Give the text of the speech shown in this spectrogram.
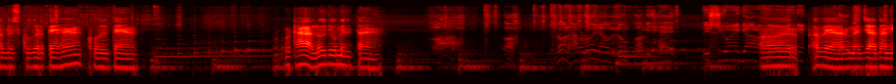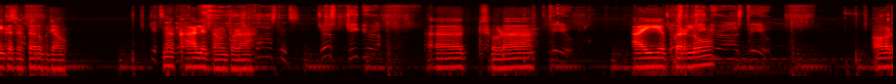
अब इसको करते हैं खोलते हैं। उठा लो जो मिलता है। और अब यार मैं ज़्यादा नहीं कर सकता रुक जाओ। मैं खा लेता हूँ थोड़ा। आ, थोड़ा आई अब कर लो। और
